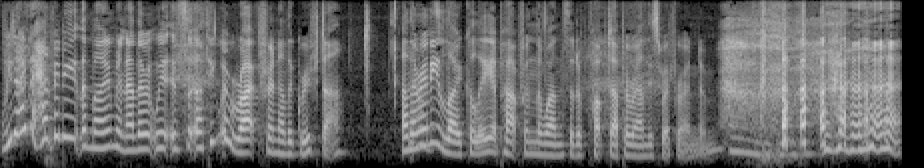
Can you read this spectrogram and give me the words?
we don't have any at the moment. Are there, we- it's, I think we're ripe for another grifter. Are there any locally apart from the ones that have popped up around this referendum? Not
